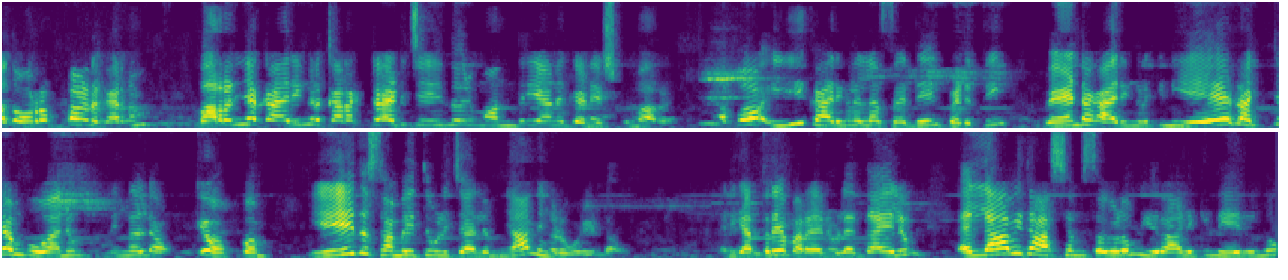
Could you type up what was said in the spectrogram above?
അത് ഉറപ്പാണ്. കാരണം പറഞ്ഞ കാര്യങ്ങൾ കറക്റ്റായിട്ട് ചെയ്യുന്ന ഒരു മന്ത്രിയാണ് ഗണേഷ് കുമാർ. അപ്പോ ഈ കാര്യങ്ങളെല്ലാം ശ്രദ്ധയിൽപ്പെടുത്തി വേണ്ട കാര്യങ്ങൾക്ക് ഇനി ഏതറ്റം പോവാനും നിങ്ങളുടെ ഒക്കെ ഒപ്പം ഏത് സമയത്ത് വിളിച്ചാലും ഞാൻ നിങ്ങളുടെ കൂടെ ഉണ്ടാവും. എനിക്ക് അത്രേ പറയാനുള്ളൂ. എന്തായാലും എല്ലാവിധ ആശംസകളും ഈ റാലിക്ക് നേരുന്നു.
